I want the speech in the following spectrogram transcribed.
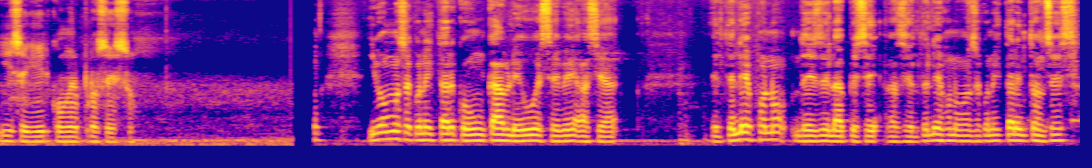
y seguir con el proceso. Y vamos a conectar con un cable USB hacia el teléfono desde la PC hacia el teléfono vamos a conectar entonces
